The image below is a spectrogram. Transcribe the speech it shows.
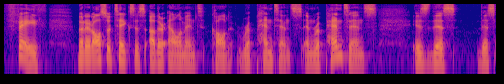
faith, but it also takes this other element called repentance. And repentance is this this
